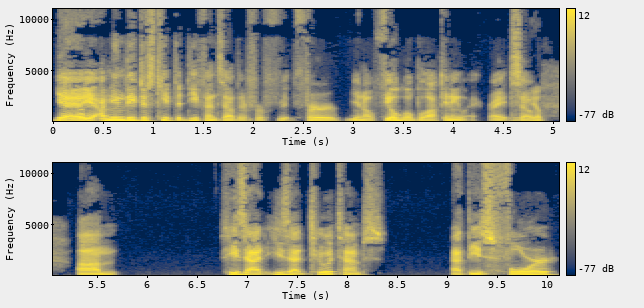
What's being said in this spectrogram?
yeah, yeah. I mean, they just keep the defense out there for for you know field goal block anyway, right? So, Yep. um, he's had he's had two attempts at these four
